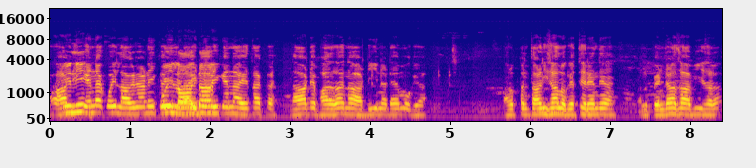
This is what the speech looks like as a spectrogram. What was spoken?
ਸਾਡੀ ਇੰਨੀ- ਕਹਿੰਦਾ ਕੋਈ ਲੱਗਦਾ ਨਹੀਂ ਕੋਈ ਲੱਗਦਾ। ਨਹੀਂ ਕਹਿੰਦਾ ਅਜੇ ਤੱਕ ਨਾ ਸਾਡੇ ਫਾਦਰ ਨਾ ਸਾਡੀ ਨਾ ਟਾਈਮ ਹੋ ਗਿਆ। ਸਾਨੂੰ 45 ਸਾਲ ਹੋ ਗਏ ਇੱਥੇ ਰਹਿੰਦੇ ਆ ਸਾਨੂੰ ਪਿੰਡ ਵਾਲਾ ਸਾਹਿਬ ਹੀ ਸਾਰਾ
